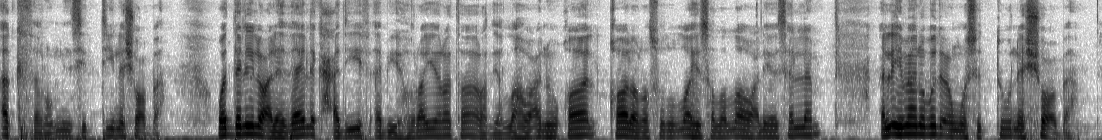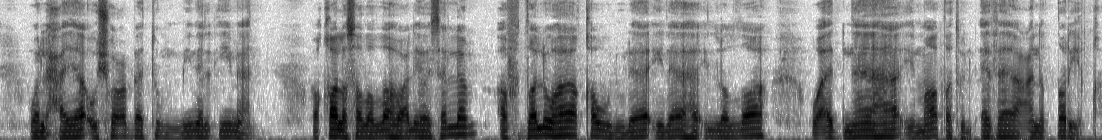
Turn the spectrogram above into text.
أكثر من ستين شعبة. والدليل على ذلك حديث أبي هريرة رضي الله عنه قال قال رسول الله صلى الله عليه وسلم الإيمان بضع وستون شعبة. والحياء شعبة من الإيمان. وقال صلى الله عليه وسلم أفضلها قول لا إله إلا الله وأدناها إماطة الأذى عن الطريق.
